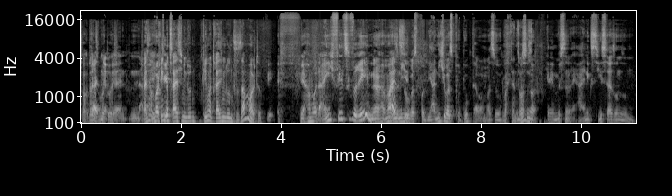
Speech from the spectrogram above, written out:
So, dann Äh, sind wir ne, durch. äh, na, Ich weiß nicht, kriegen wir, viel 30 Minuten, kriegen wir 30 Minuten zusammen heute? Wir, wir haben heute eigentlich viel zu bereden. Ne? Haben wir also nicht du? über das Produkt, ja, nicht über das Produkt, aber mal so. Was denn wir müssen sonst? Noch, ja, wir müssen, ja, NXT ist ja so ein, so ein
